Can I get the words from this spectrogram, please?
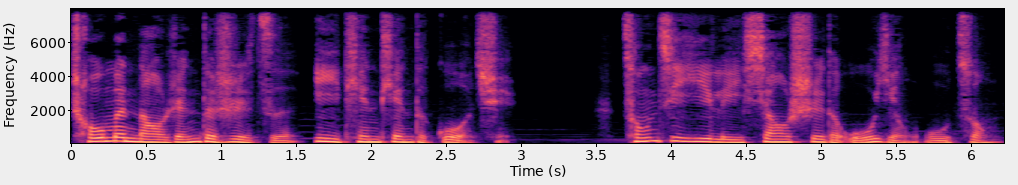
愁闷恼人的日子一天天的过去，从记忆里消失的无影无踪。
